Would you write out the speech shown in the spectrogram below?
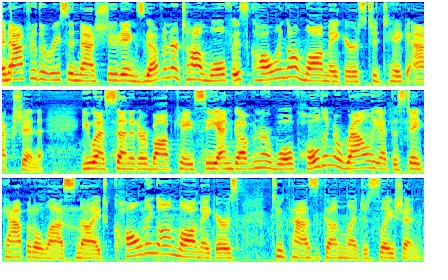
And after the recent mass shootings, Governor Tom Wolf is calling on lawmakers to take action. U.S. Senator Bob Casey and Governor Wolf holding a rally at the state capitol last night, calling on lawmakers to pass gun legislation.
